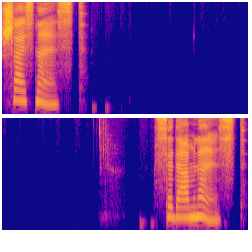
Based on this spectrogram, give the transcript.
szesnaest, sedamnaest,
